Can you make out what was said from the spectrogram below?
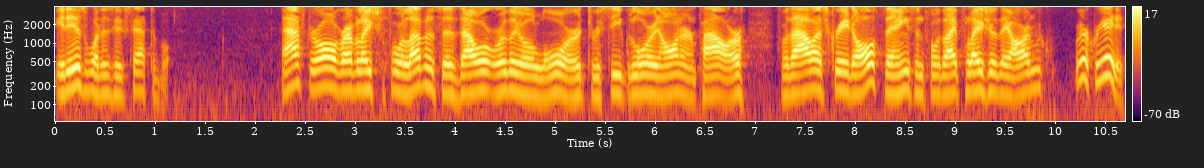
It is what is acceptable. After all, Revelation 4:11 says, "Thou art worthy, O Lord, to receive glory and honor and power, for thou hast created all things, and for thy pleasure they are and we are created."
